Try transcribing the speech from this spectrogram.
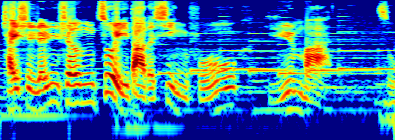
才是人生最大的幸福与满足。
